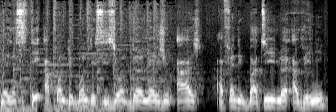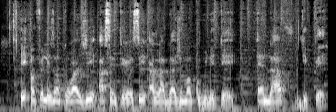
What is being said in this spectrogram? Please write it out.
Les inciter à prendre de bonnes décisions dès leur jeune âge afin de bâtir leur avenir et enfin les encourager à s'intéresser à l'engagement communautaire, un havre de paix.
